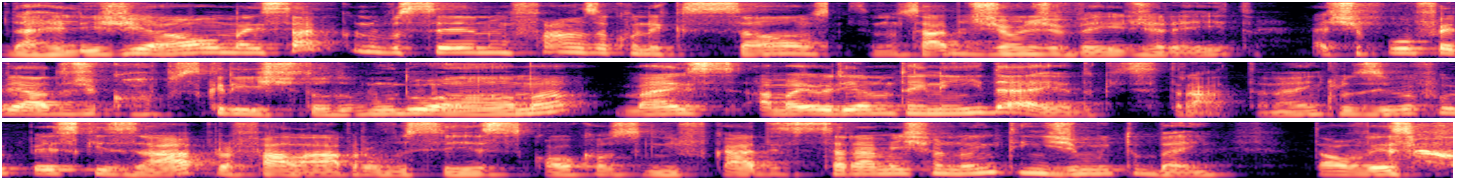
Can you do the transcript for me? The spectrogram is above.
da religião, mas sabe quando você não faz a conexão, você não sabe de onde veio direito? É tipo o feriado de Corpus Christi, todo mundo ama, mas a maioria não tem nem ideia do que se trata, né? Inclusive eu fui pesquisar para falar para vocês qual que é o significado e sinceramente eu não entendi muito bem. Talvez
